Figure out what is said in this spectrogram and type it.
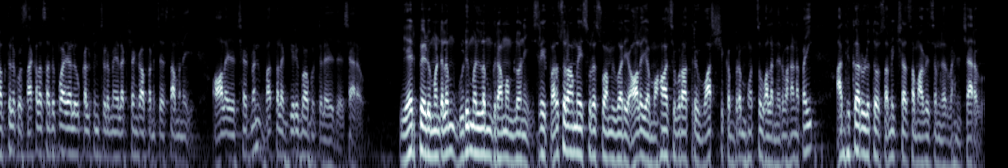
భక్తులకు సకల సదుపాయాలు కల్పించడమే లక్ష్యంగా పనిచేస్తామని ఆలయ చైర్మన్ బత్తల గిరిబాబు తెలియజేశారు. ఏర్పేడు మండలం గుడిమల్లం గ్రామంలోని శ్రీ పరశురామేశ్వర స్వామి వారి ఆలయ మహాశివరాత్రి వార్షిక బ్రహ్మోత్సవాల నిర్వహణపై అధికారులతో సమీక్షా సమావేశం నిర్వహించారు.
